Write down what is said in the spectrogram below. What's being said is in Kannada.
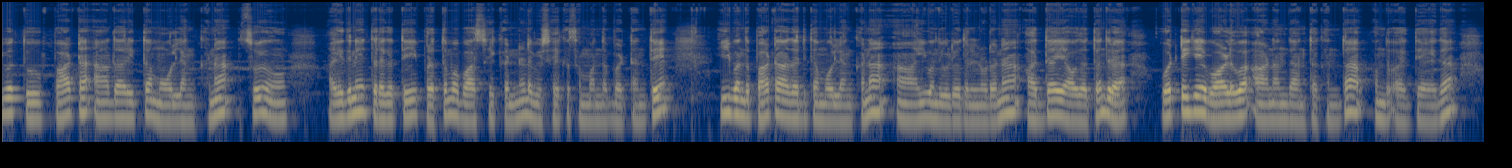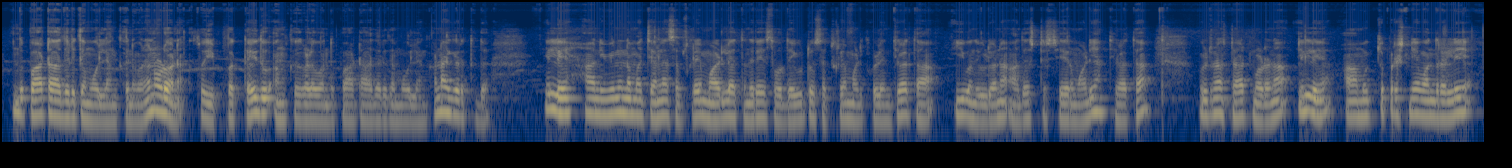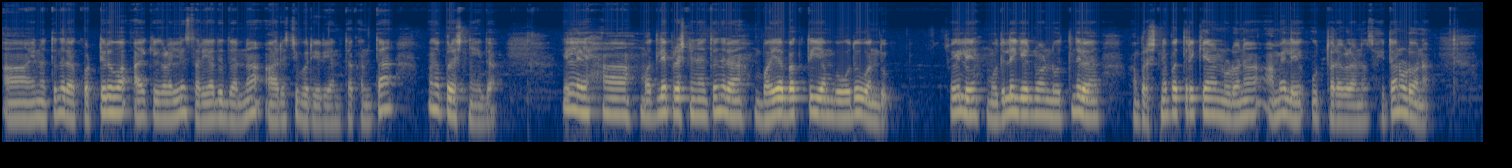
ಇವತ್ತು ಪಾಠ ಆಧಾರಿತ ಮೌಲ್ಯಾಂಕನ. ಸೊ ಐದನೇ ತರಗತಿ ಪ್ರಥಮ ಭಾಷೆ ಕನ್ನಡ ವಿಷಯಕ್ಕೆ ಸಂಬಂಧಪಟ್ಟಂತೆ ಈ ಒಂದು ಪಾಠ ಆಧಾರಿತ ಮೌಲ್ಯಾಂಕನ ಈ ಒಂದು ವಿಡಿಯೋದಲ್ಲಿ ನೋಡೋಣ. ಅಧ್ಯಾಯ ಯಾವುದಂತಂದ್ರೆ ಒಟ್ಟಿಗೆ ಬಾಳುವ ಆನಂದ ಅಂತಕ್ಕಂಥ ಒಂದು ಅಧ್ಯಾಯದ ಒಂದು ಪಾಠ ಆಧಾರಿತ ಮೌಲ್ಯಾಂಕನವನ್ನು ನೋಡೋಣ. ಸೊ ಇಪ್ಪತ್ತೈದು ಅಂಕಗಳ ಒಂದು ಪಾಠ ಆಧಾರಿತ ಮೌಲ್ಯಾಂಕನ ಆಗಿರುತ್ತದೆ. ಇಲ್ಲಿ ನೀವೇನು ನಮ್ಮ ಚಾನಲ್ ಸಬ್ಸ್ಕ್ರೈಬ್ ಮಾಡಲಿಲ್ಲ ಅಂತಂದರೆ ಸೊ ದಯವಿಟ್ಟು ಸಬ್ಸ್ಕ್ರೈಬ್ ಮಾಡಿಕೊಳ್ಳಿ ಅಂತ ಹೇಳ್ತಾ ಈ ಒಂದು ವಿಡಿಯೋನ ಆದಷ್ಟು ಶೇರ್ ಮಾಡಿ ಅಂತ ಹೇಳ್ತಾ ವಿಡಿಯೋನ ಸ್ಟಾರ್ಟ್ ಮಾಡೋಣ. ಇಲ್ಲಿ ಆ ಮುಖ್ಯ ಪ್ರಶ್ನೆ ಒಂದರಲ್ಲಿ ಏನಂತಂದರೆ, ಕೊಟ್ಟಿರುವ ಆಯ್ಕೆಗಳಲ್ಲಿ ಸರಿಯಾದದನ್ನು ಆರಿಸಿ ಬರೀರಿ ಅಂತಕ್ಕಂಥ ಒಂದು ಪ್ರಶ್ನೆ ಇದೆ. ಇಲ್ಲಿ ಮೊದಲೇ ಪ್ರಶ್ನೆ ಏನಂತಂದ್ರೆ, ಭಯಭಕ್ತಿ ಎಂಬುವುದು ಒಂದು. ಸೊ ಇಲ್ಲಿ ಮೊದಲಿಗೆ ಏನು ನೋಡ್ತಂದ್ರೆ ಪ್ರಶ್ನೆ ಪತ್ರಿಕೆಯನ್ನು ನೋಡೋಣ, ಆಮೇಲೆ ಉತ್ತರಗಳನ್ನು ಸಹಿತ ನೋಡೋಣ.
